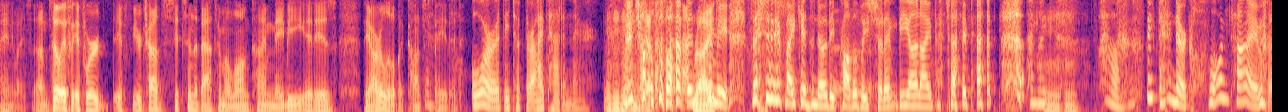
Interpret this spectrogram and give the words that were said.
anyways, um, so if if we're if your child sits in the bathroom a long time, maybe it is they are a little bit constipated. or they took their iPad in there. Which also happens to me, especially if my kids know they probably shouldn't be on iPad. iPad, I'm like, wow, they've been in there a long time.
